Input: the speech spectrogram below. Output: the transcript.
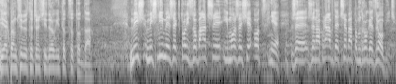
Jak pan przywiózł te części drogi, to co to da? Myśl, myślimy, że ktoś zobaczy i może się ocknie, że, że naprawdę trzeba tą drogę zrobić.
